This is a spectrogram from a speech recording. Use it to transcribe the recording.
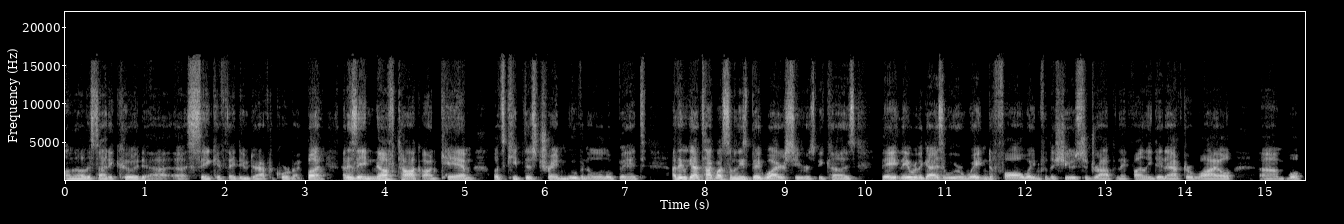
on the other side, it could uh, uh, sink if they do draft a quarterback. But that is enough talk on Cam. Let's keep this train moving a little bit. I think we got to talk about some of these big wide receivers because they they were the guys that we were waiting to fall, waiting for the shoes to drop, and they finally did after a while. Um, well,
